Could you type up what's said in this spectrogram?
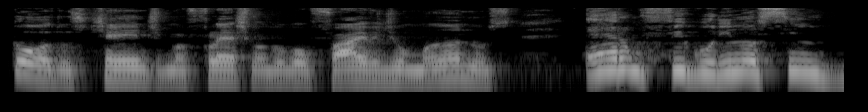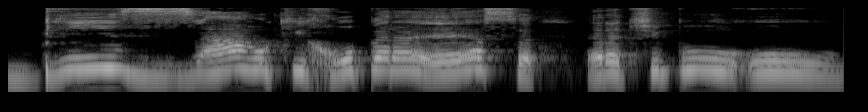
Todos, Changeman, Flashman, Google Five, de humanos, era um figurino assim bizarro. Que roupa era essa? Era tipo o.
